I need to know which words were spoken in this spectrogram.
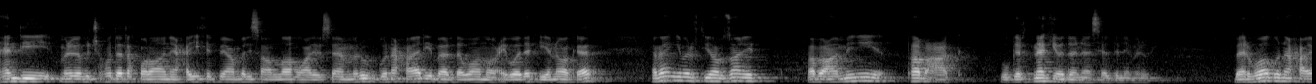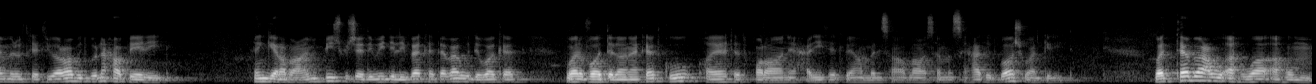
هندي مروي بوش خدت قرآن حديث پیغمبر صلى الله عليه وسلم مروف گناح هاري بردوام وعبادتي يناكد هفنگي مروف تيابزاني رب العالمين طبعك وقرتناك يودونا سر دل مروفي بروا گناح های مروف کتی و رابط گناح پیلید. هنگی رب العالمین پیش پیش دوی دلی وکت و دوا کت و الفاد دلانکت کو آیات القرآن حدیثت پیغمبر صلی الله علیه وسلم نصیحت باش والگرید واتبعوا أهواءهم.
